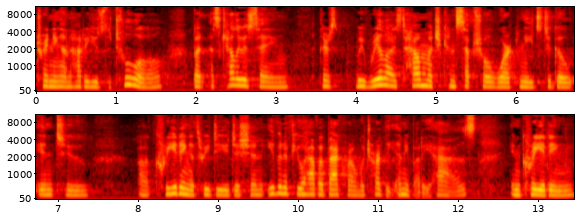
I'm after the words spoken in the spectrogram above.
training on how to use the tool, but as Kelly was saying, there's we realized how much conceptual work needs to go into uh, creating a 3D edition, even if you have a background, which hardly anybody has, in creating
